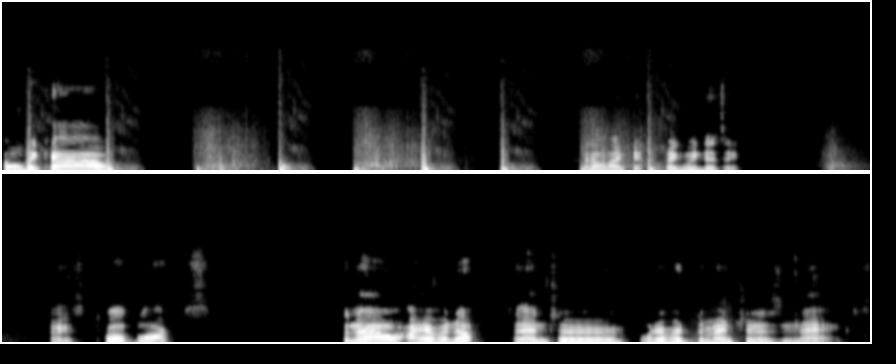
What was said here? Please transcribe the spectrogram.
Holy cow! Don't like it. It's making me dizzy. Makes 12 blocks. So now I have enough to enter whatever dimension is next.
